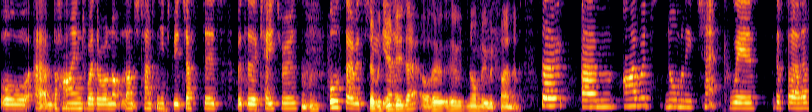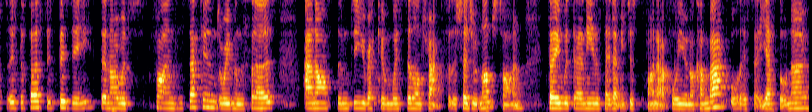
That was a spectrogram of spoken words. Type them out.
or um, behind, whether or not lunch times need to be adjusted with the caterers. Also with Mm-hmm. So would you do that, or who who normally would find them? So um, I would normally check with the first. If the first is busy, then I would find the second or even the third and ask them, do you reckon we're still on track for the scheduled lunchtime? They would then either say, let me just find out for you and I'll come back, or they say yes or no.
